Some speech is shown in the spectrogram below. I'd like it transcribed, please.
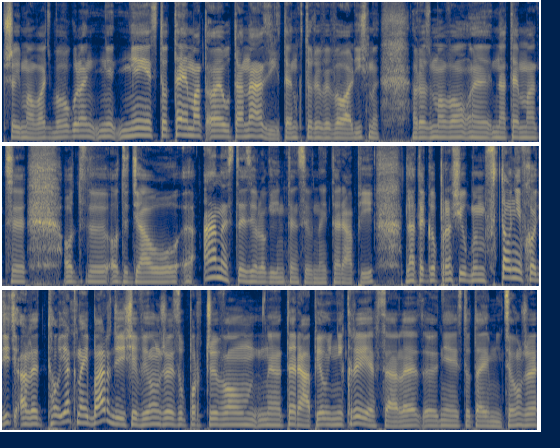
przyjmować, bo w ogóle nie, nie jest to temat o eutanazji, ten, który wywołaliśmy rozmową na temat od, oddziału anestezjologii intensywnej terapii. Dlatego prosiłbym w to nie wchodzić, ale to jak najbardziej się wiąże z uporczywą terapią i nie kryje wcale ale e, nie jest to tajemnicą, że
